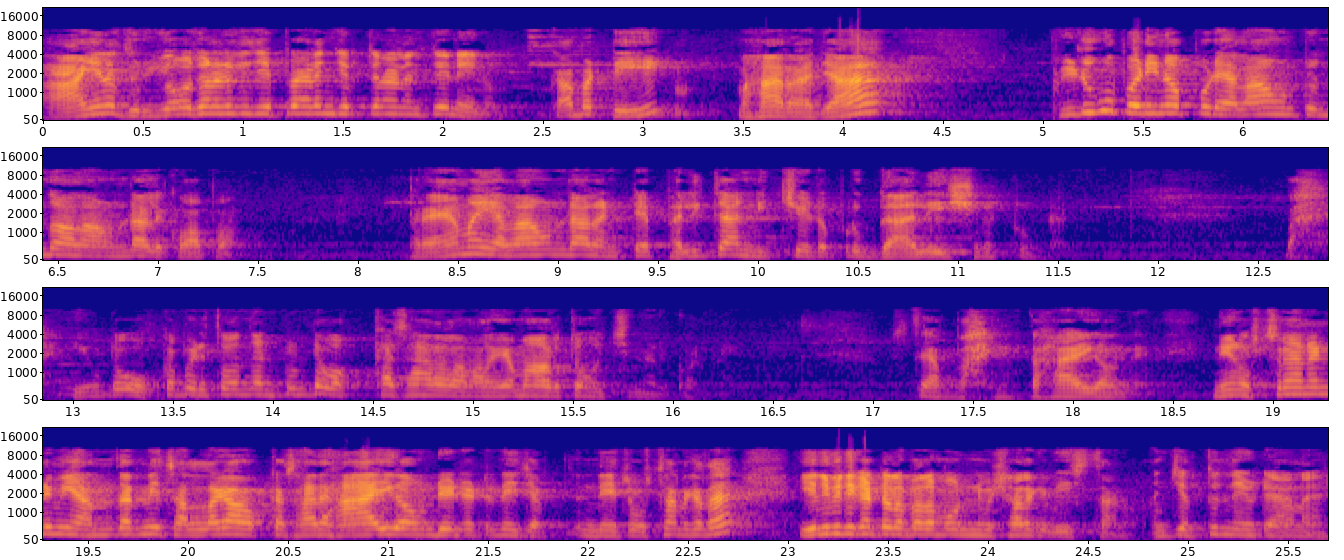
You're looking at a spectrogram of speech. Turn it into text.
ఆయన దుర్యోధనుడికి చెప్పాడని చెప్తున్నాను అంతే నేను. కాబట్టి మహారాజా పిడుగు పడినప్పుడు ఎలా ఉంటుందో అలా ఉండాలి కోపం. ప్రేమ ఎలా ఉండాలంటే ఫలితాన్ని ఇచ్చేటప్పుడు గాలి వేసినట్టు ఉండాలి. బా ఏమిటో ఒక్క పెడుతోంది అంటుంటే ఒక్కసారి అలా మలయమారుతం వచ్చింది అనుకోండి. వస్తే అబ్బా ఎంత హాయిగా ఉంది. నేను వస్తున్నానండి మీ అందరినీ చల్లగా ఒక్కసారి హాయిగా ఉండేటట్టు నేను చెప్ నేను చూస్తాను కదా ఎనిమిది గంటల పదమూడు నిమిషాలకి వీస్తాను. అని చెప్తుంది ఏమిటి ఆమె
